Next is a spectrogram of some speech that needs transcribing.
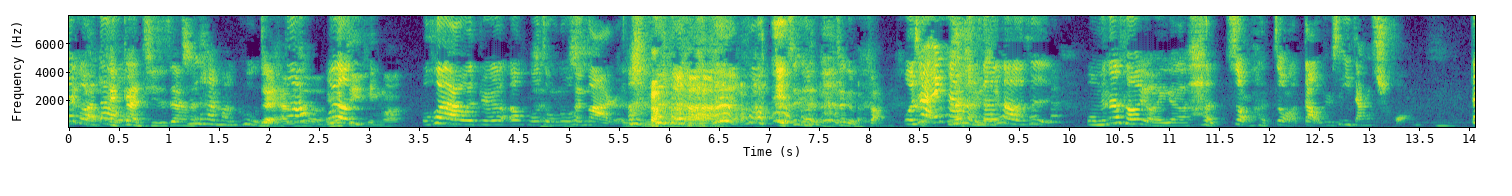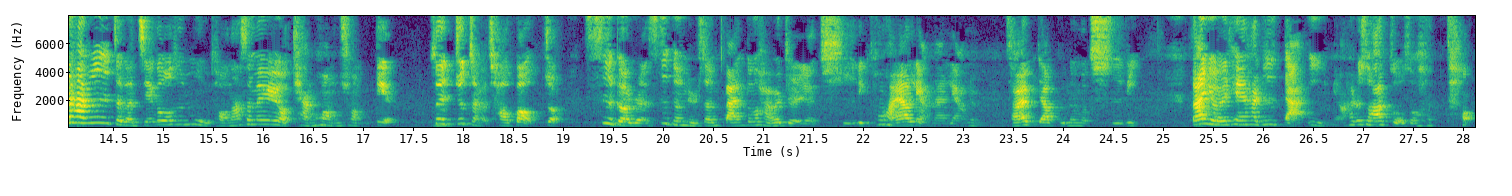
泄管道。哎，干，其实这样其实还蛮酷的。对，我有自己听吗？我会啊，我觉得，哦，我走路会骂人。哎，这个这个很棒。我现在印象很深刻的是，我们那时候有一个很重很重的道具，是一张床，但它就是整个结构都是木头，然后上面又有弹簧床垫，所以就整个超爆重。四个人，四个女生搬都还会觉得有点吃力，通常要两男两女才会比较不那么吃力。但有一天，他就是打疫苗，他就说他左手很痛，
